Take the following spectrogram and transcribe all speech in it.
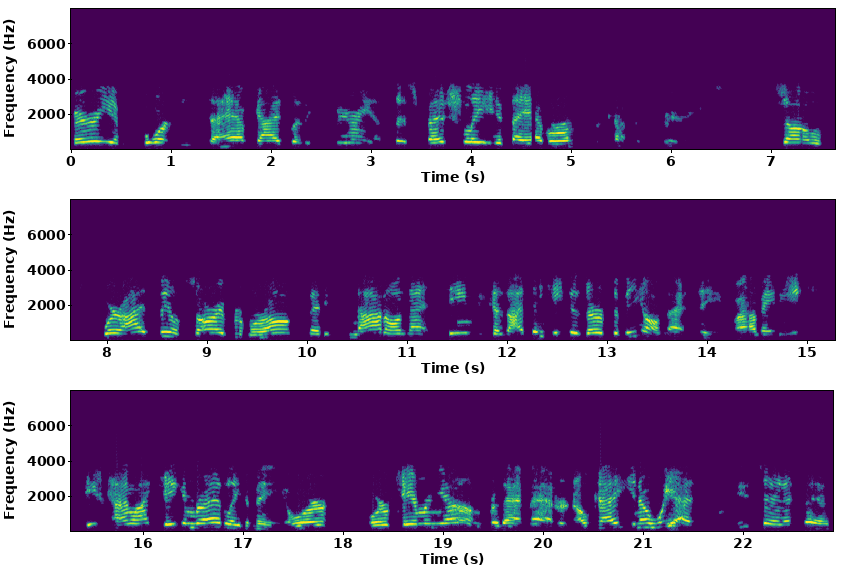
very important to have guys with experience, especially if they have a Ryder Cup experience. So, where I feel sorry for Meronk that he's not on that team because I think he deserved to be on that team. I mean, he he's kind of like Keegan Bradley to me, or or Cameron Young for that matter. Okay, you know, we had you said it best.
